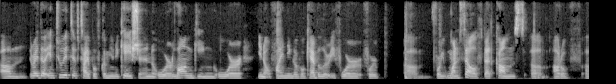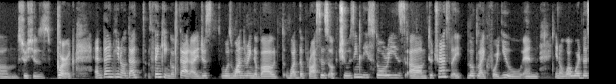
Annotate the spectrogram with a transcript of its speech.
um, right? The intuitive type of communication or longing or you know finding a vocabulary for for um, for oneself that comes um, out of um, Xu Xu's work. And then, you know, that thinking of that, I just was wondering about what the process of choosing these stories um, to translate looked like for you, and you know, what were the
